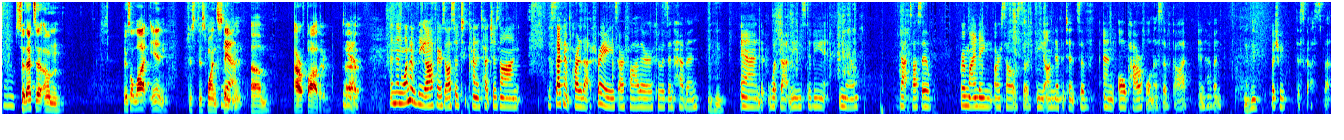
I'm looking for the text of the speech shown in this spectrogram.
So, So that's a, um, there's a lot in just this one statement, um, our father. yeah. Uh, and then one of the authors also t- kind of touches on the second part of that phrase, our Father who is in heaven, mm-hmm. and what that means to be, you know, that's also reminding ourselves of the omnipotence of and all powerfulness of God in heaven, mm-hmm. which we've discussed, but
